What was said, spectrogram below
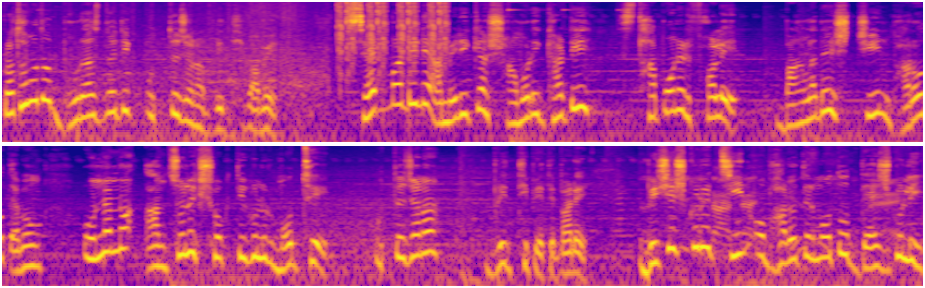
প্রথমত ভূরাজনৈতিক উত্তেজনা বৃদ্ধি পাবে। সেন্ট মার্টিনে আমেরিকার সামরিক ঘাঁটি স্থাপনের ফলে বাংলাদেশ, চীন, ভারত এবং অন্যান্য আঞ্চলিক শক্তিগুলোর মধ্যে উত্তেজনা বৃদ্ধি পেতে পারে। বিশেষ করে চীন ও ভারতের মতো দেশগুলি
